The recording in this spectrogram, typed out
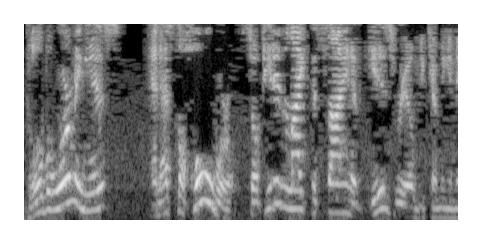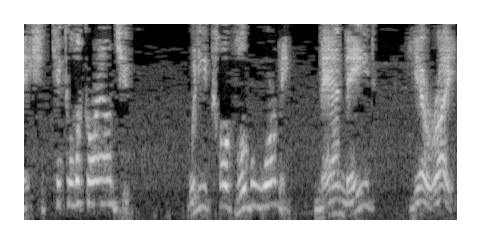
Global warming is, and that's the whole world. So if you didn't like the sign of Israel becoming a nation, take a look around you. What do you call global warming? Man made? Yeah, right.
